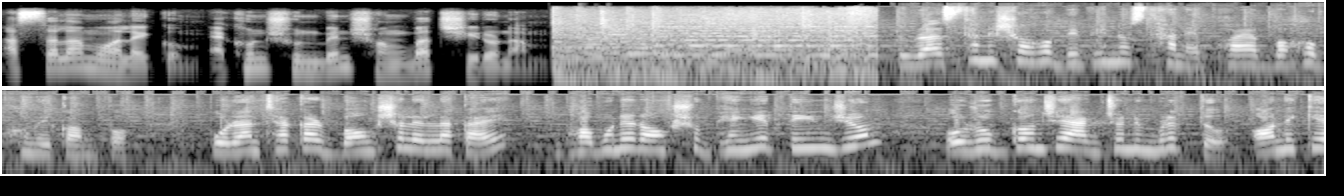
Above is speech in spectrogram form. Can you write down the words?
আসসালামু আলাইকুম। এখন শুনবেন সংবাদ শিরোনাম। রাজধানী সহ বিভিন্ন স্থানে ভয়াবহ ভূমিকম্প। পুরান ঢাকার বংশাল এলাকায় ভবনের অংশ ভেঙে তিনজন ও রূপগঞ্জে একজনের মৃত্যু। অনেকে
